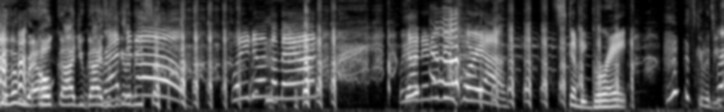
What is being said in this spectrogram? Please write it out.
Give him. Re- oh God, you guys, this is gonna be so. Reginald! what are you doing, my man? We got an interview for you. It's gonna be great. It's gonna It's be. for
